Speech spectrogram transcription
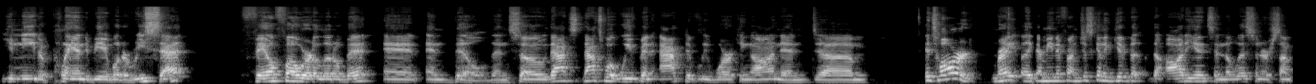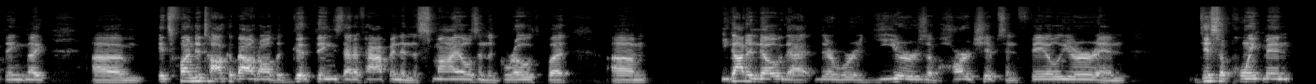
you need a plan to be able to reset fail forward a little bit and and build. And so that's that's what we've been actively working on. And um, it's hard right? Like i mean if i'm just going to give the, the audience and the listener something like um, it's fun to talk about all the good things that have happened and the smiles and the growth but um, you got to know that there were years of hardships and failure and disappointment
